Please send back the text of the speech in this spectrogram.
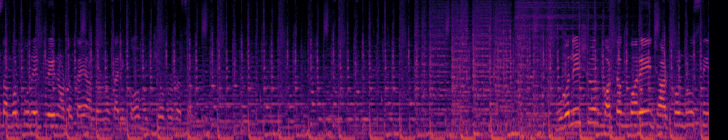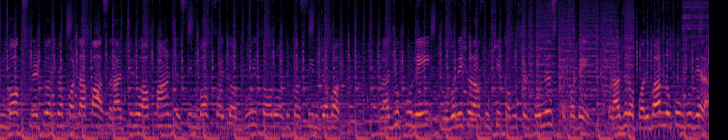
ସମ୍ବଲପୁରରେ ଟ୍ରେନ୍ ଅଟକାଇ ଆନ୍ଦୋଳନକାରୀଙ୍କ ବିକ୍ଷୋଭ ପ୍ରଦର୍ଶନ ଭୁବନେଶ୍ୱର କଟକ ପରେ ଝାଡ଼ଖଣ୍ଡରୁ ସିମ୍ବକ୍ସ ନେଟୱାର୍କର ପର୍ଦ୍ଦାଫାଶ ରାଞ୍ଚିରୁ ଆଉ ପାଞ୍ଚ ସିମ୍ବକ୍ସ ସହିତ ଦୁଇଶହରୁ ଅଧିକ ସିମ୍ ଜବତ ରାଜୁକୁ ନେଇ ଭୁବନେଶ୍ୱର ଆସୁଛି କମିଶନରେଟ୍ ପୋଲିସ ଏପଟେ ରାଜୁର ପରିବାର ଲୋକଙ୍କୁ ଜେରା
